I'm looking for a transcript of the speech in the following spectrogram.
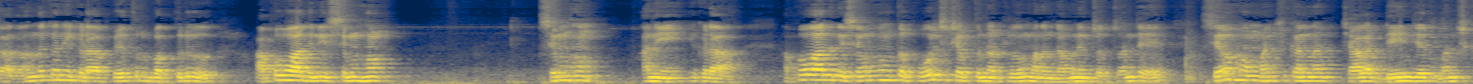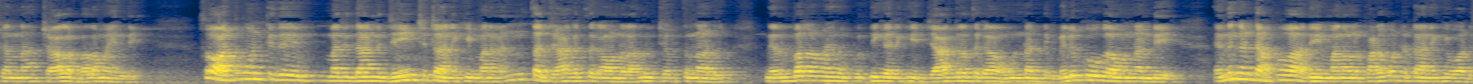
కాదు. అందుకని ఇక్కడ పేతురు భక్తుడు అపవాదిని సింహం సింహం అని ఇక్కడ అపవాదిని సింహంతో పోల్చి చెప్తున్నట్లు మనం గమనించవచ్చు. అంటే సింహం మనిషి కన్నా చాలా డేంజర్ మనిషి కన్నా చాలా బలమైంది. సో అటువంటిది మరి దాన్ని జయించటానికి మనం ఎంత జాగ్రత్తగా ఉండాలి? అందుకు చెప్తున్నాడు నిర్బలమైన బుద్ధి కలిగి జాగ్రత్తగా ఉండండి మెలకువగా ఉండండి. ఎందుకంటే అపవాది మనల్ని పడగొట్టడానికి వాడు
